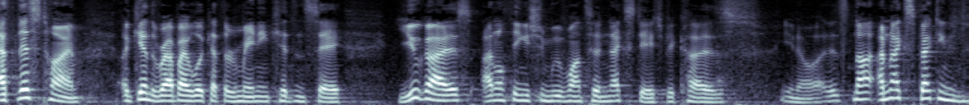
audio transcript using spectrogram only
at this time, again, the rabbi look at the remaining kids and say, you guys, I don't think you should move on to the next stage because, you know, it's not, I'm not expecting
